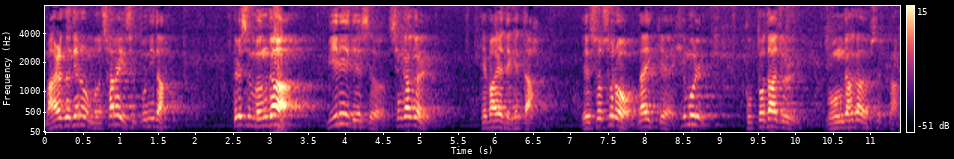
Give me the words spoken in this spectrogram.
말 그대로 뭐 살아있을 뿐이다. 그래서 뭔가 미래에 대해서 생각을 해봐야 되겠다. 내 스스로 나에게 힘을 북돋아줄 무언가가 없을까.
